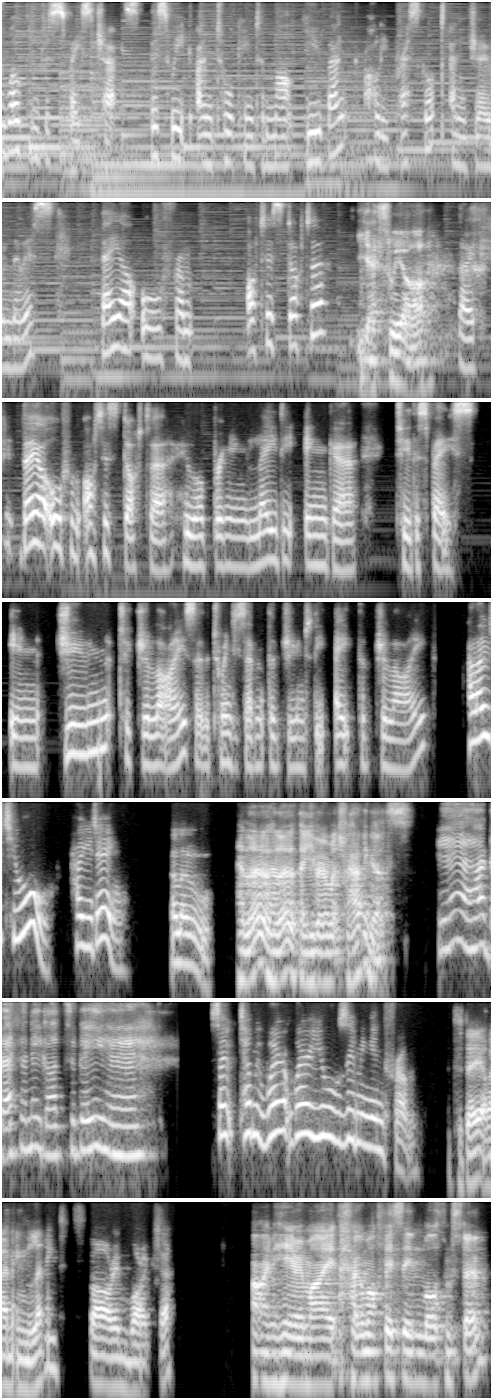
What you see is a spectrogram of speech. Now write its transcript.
and welcome to Space Chats. This week I'm talking to Mark Ewbank, Holly Prescott, and Joe Lewis. They are all from Ottisdotter. Yes, we are. Sorry, they are all from Ottisdotter, who are bringing Lady Inger to the space in June to July, so the 27th of June to the 8th of July. Hello to you all. How are you doing? Hello. Hello, hello. Thank you very much for having us. Yeah, hi Bethany, glad to be here. So tell me, where, where are you all zooming in from? Today I'm in Leamington Spa in Warwickshire. I'm here in my home office in Walthamstow.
